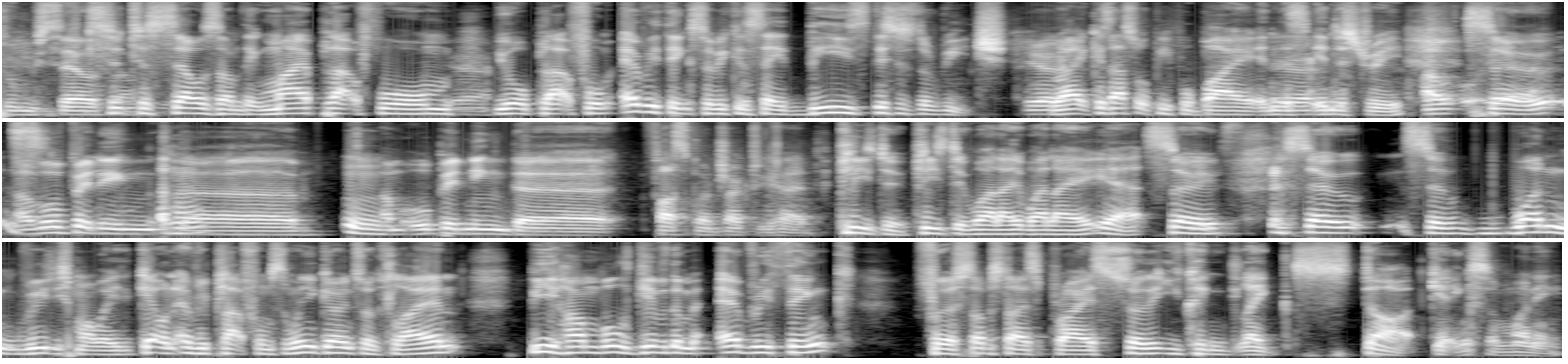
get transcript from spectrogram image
To sell to, to something. sell something. My platform, Yeah. your platform, everything, so we can say these. This is the reach, Yeah. right? Because that's what people buy in this Yeah. industry. Oh, so yeah. I'm opening Uh-huh. the Mm. I'm opening the first contract we had. please do please do while i while i yeah so so so one really smart way get on every platform so when you go into a client be humble give them everything for a subsidized price so that you can like start getting some money.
